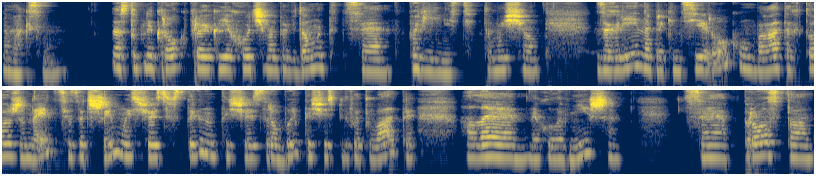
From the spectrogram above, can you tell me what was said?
на максимум. Наступний крок, про який я хочу вам повідомити, це повільність, тому що взагалі наприкінці року багато хто женеться за чимось, щось встигнути, щось зробити, щось підготувати. Але найголовніше це просто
